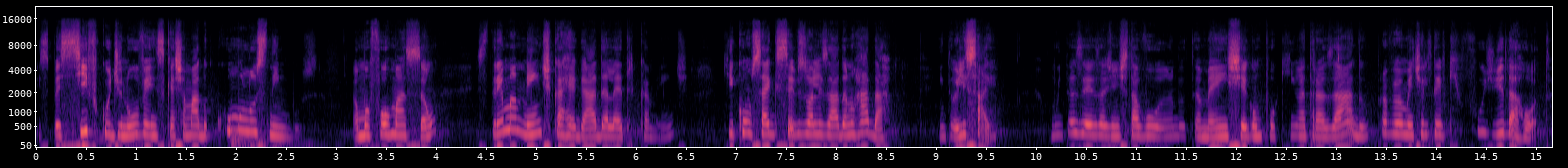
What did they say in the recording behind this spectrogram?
específico de nuvens que é chamado cumulus nimbus. É uma formação extremamente carregada eletricamente que consegue ser visualizada no radar. Então ele sai. Muitas vezes a gente está voando também, chega um pouquinho atrasado, provavelmente ele teve que fugir da rota.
